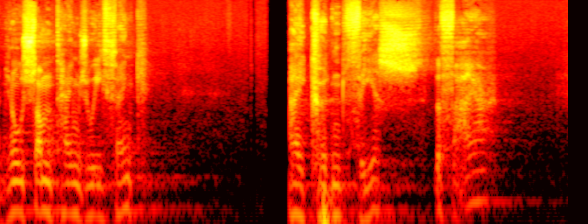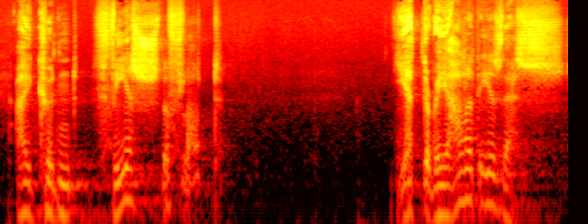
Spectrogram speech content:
And you know, sometimes we think, I couldn't face the fire, I couldn't face the flood. Yet the reality is this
